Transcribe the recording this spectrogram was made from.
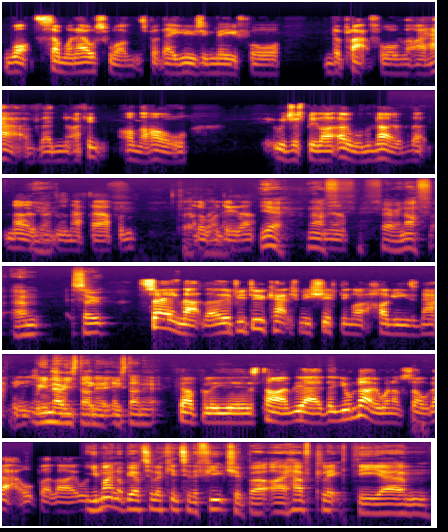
what someone else wants, but they're using me for the platform that I have, then I think on the whole, it would just be like, oh well, no, that no, Yeah. that doesn't have to happen. Fair I don't want to do that. Yeah, no, f- fair enough. Um, so Saying that though, if you do catch me shifting like Huggies nappies, we know he's done it. He's done it. a couple of years time, yeah, then you'll know when I've sold out. But like, You might not be able to look into the future, but I have clicked the um,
